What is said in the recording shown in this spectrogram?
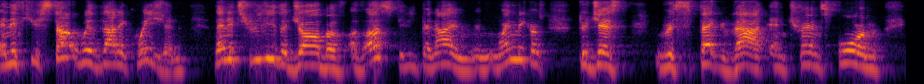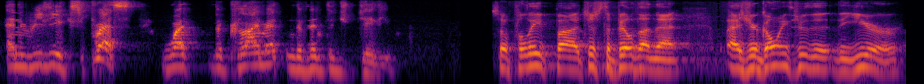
And if you start with that equation, then it's really the job of, of us, Philippe and I, and, and winemakers, to just respect that and transform and really express what the climate and the vintage gave you. So Philippe, uh, just to build on that, as you're going through the, the year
